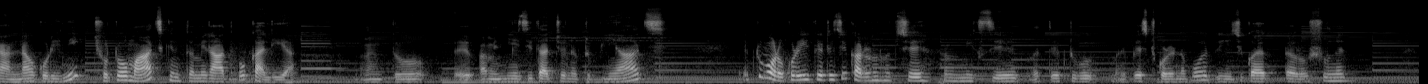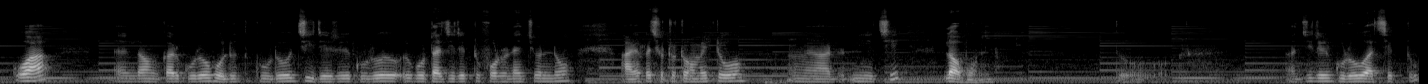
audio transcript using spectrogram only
রান্নাও করিনি। ছোট মাছ, কিন্তু আমি রাঁধবো কালিয়া। তো আমি নিয়েছি তার জন্য একটু পেঁয়াজ। একটু বড় করেই কেটেছি, কারণ হচ্ছে মিক্সিতে একটু মানে পেস্ট করে নেব। দিয়েছি কয়েকটা রসুনের কোয়া লঙ্কার গুঁড়ো, হলুদ গুঁড়ো, জিরের গুঁড়ো, গোটা জিরে একটু ফোড়নের জন্য, আর একটা ছোটো টমেটো আর নিয়েছি লবণ। তো জিরের গুঁড়োও আছে একটু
